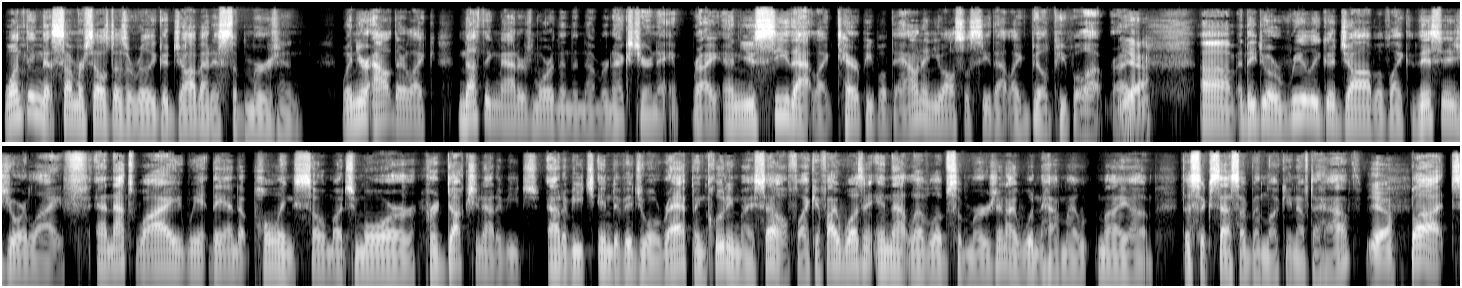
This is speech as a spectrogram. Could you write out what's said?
one thing that summer sales does a really good job at is submersion when you're out there like nothing matters more than the number next to your name right? And you see that like tear people down and you also see that like build people up right? Yeah. Um, and they do a really good job of like this is your life. And that's why we they end up pulling so much more production out of each out of each individual rep including myself. Like if i wasn't in that level of submersion i wouldn't have my my uh, the success i've been lucky enough to have. Yeah. But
